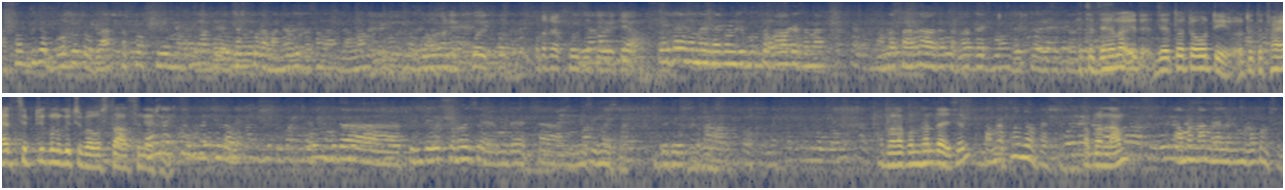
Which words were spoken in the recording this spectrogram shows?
আর সব দিকে বলতো তো গ্লাসটা সব খেয়ে মানে অ্যাডজাস্ট করা মানে কতটা ক্ষয়ক্ষতি হয়েছে? এটা এখন এখন রিপোর্ট তো পাওয়া গেছে না। আমরা সারা আছে তারা দেখব দেখতে আচ্ছা যেহেতু এটা ওটি ওটাতে ফায়ার সেফটি কোনো কিছু ব্যবস্থা আছে না ছিল। হয়েছে আপনারা কোনখান থেকে আছেন আপনার নাম? আমার নাম হলো রতন সিং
